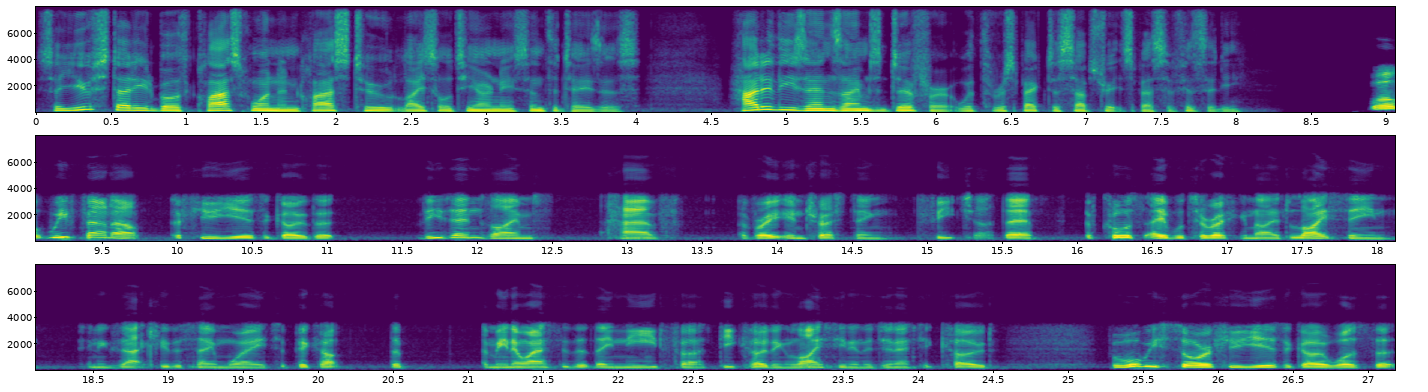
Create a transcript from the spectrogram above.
So you've studied both class 1 and class 2 lysyl tRNA synthetases. How do these enzymes differ with respect to substrate specificity? Well, we found out a few years ago that these enzymes have a very interesting feature. They're, of course, able to recognize lysine in exactly the same way to pick up the amino acid that they need for decoding lysine in the genetic code. But what we saw a few years ago was that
